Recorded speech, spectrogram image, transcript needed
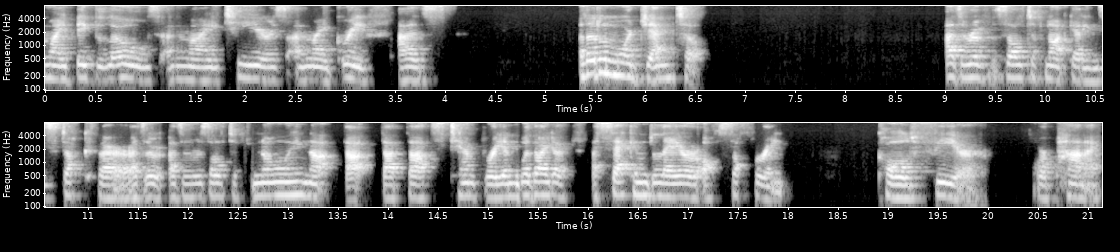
my big lows and my tears and my grief as a little more gentle as a result of not getting stuck there, as a, as a result of knowing that, that, that that's temporary and without a, a second layer of suffering called fear or panic.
